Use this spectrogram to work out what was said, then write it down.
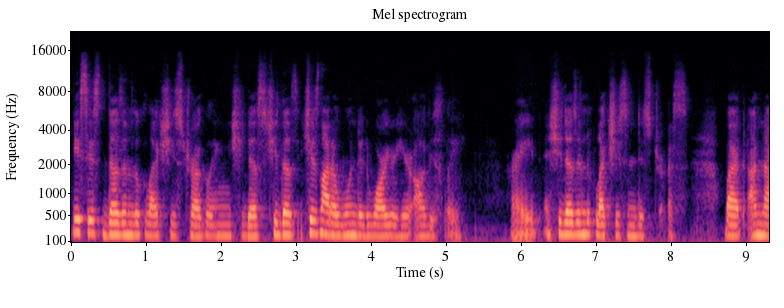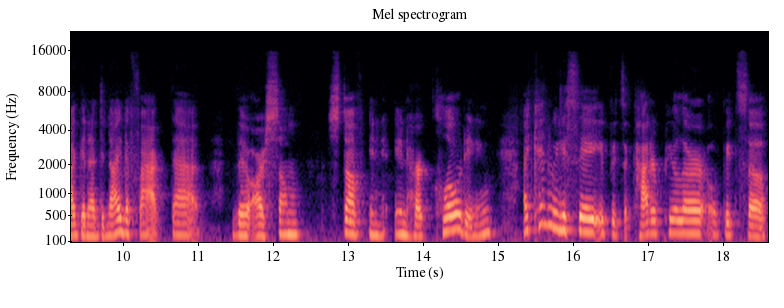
this is doesn't look like she's struggling. She does she does she's not a wounded warrior here obviously, right? And she doesn't look like she's in distress. But I'm not to deny the fact that there are some stuff in in her clothing I can't really say if it's a caterpillar or if it's a,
